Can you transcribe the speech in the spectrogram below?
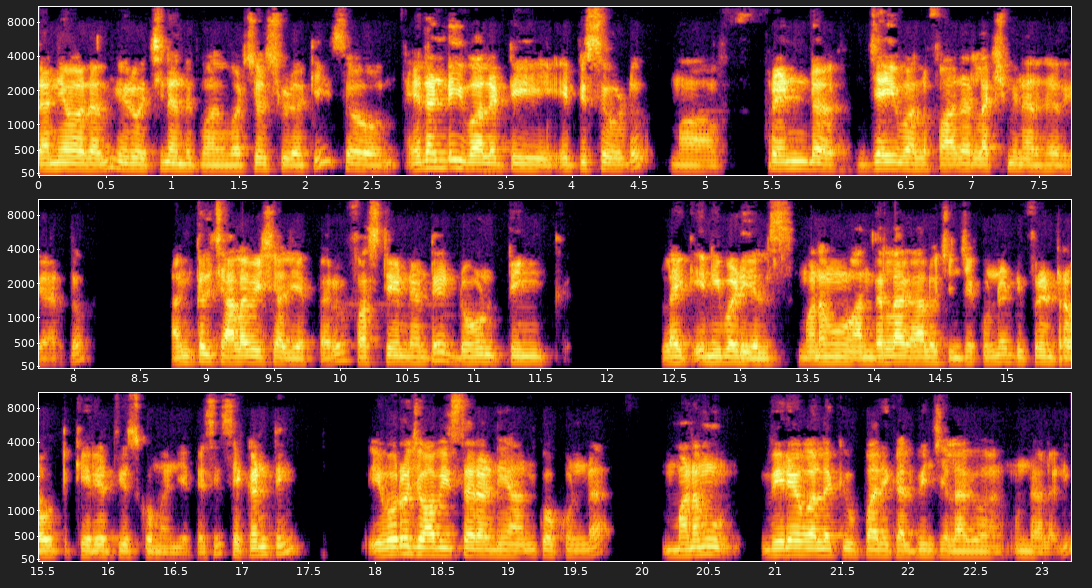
ధన్యవాదాలు. మీరు వచ్చినందుకు మా వర్చువల్ స్టూడియోకి సో ఏదండి ఇవాళ ఎపిసోడ్ మా ఫ్రెండ్ జై వాళ్ళ ఫాదర్ లక్ష్మీనారాయణ గారితో. అంకుల్ చాలా విషయాలు చెప్పారు. ఫస్ట్ ఏంటంటే don't think like anybody else. మనము అందరిలాగా ఆలోచించకుండా డిఫరెంట్ రౌట్ కెరియర్ తీసుకోమని చెప్పేసి. సెకండ్ థింగ్ ఎవరో జాబ్ ఇస్తారని అనుకోకుండా మనము వేరే వాళ్ళకి ఉపాధి కల్పించేలాగా ఉండాలని.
